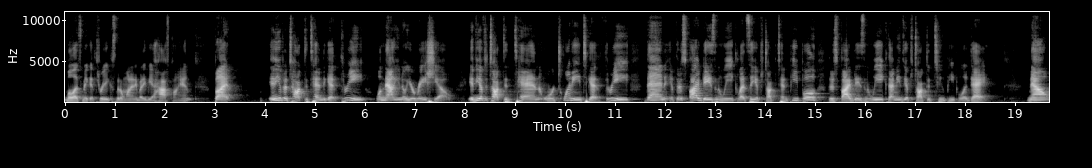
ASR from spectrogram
Well, let's make it three because we don't want anybody to be a half client. But if you have to talk to 10 to get three, well, now you know your ratio. If you have to talk to 10 or 20 to get three, then if there's five days in a week, let's say you have to talk to 10 people, there's five days in a week, that means you have to talk to two people a day. Now,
